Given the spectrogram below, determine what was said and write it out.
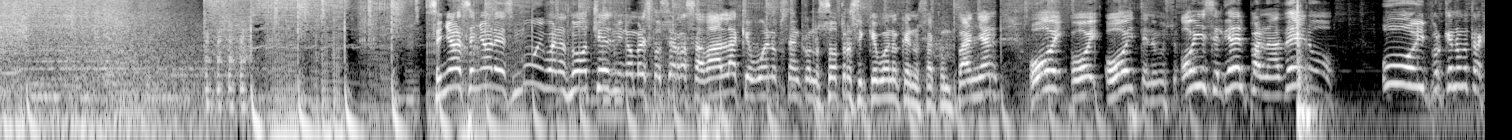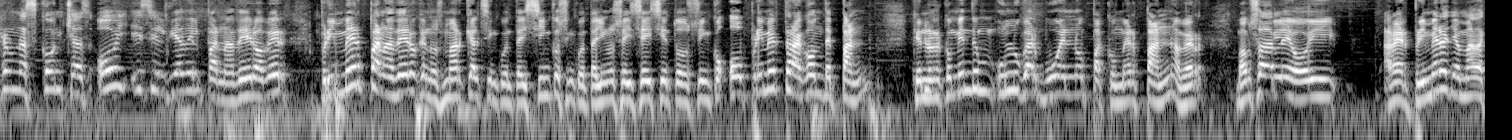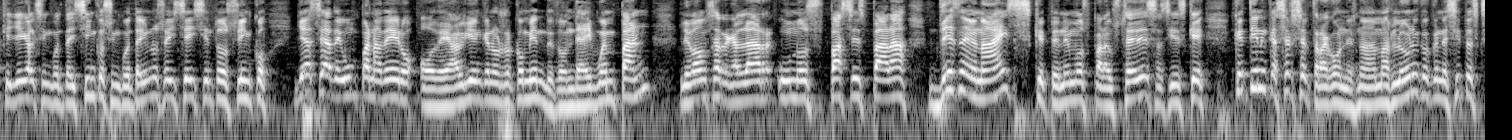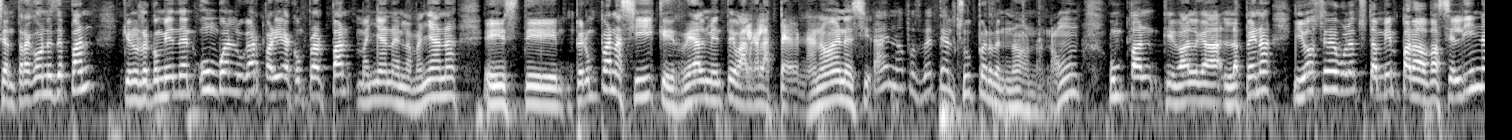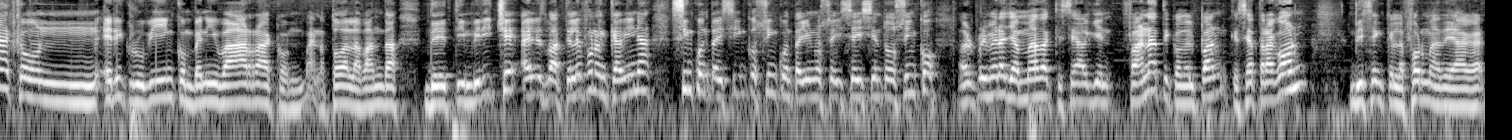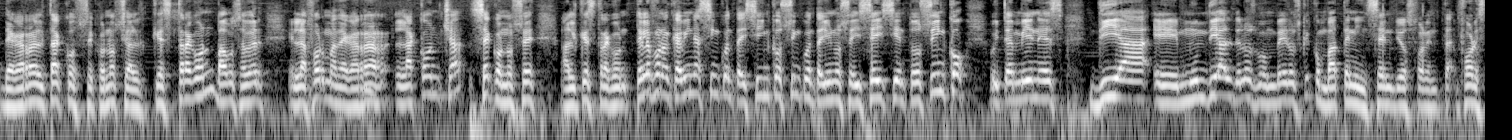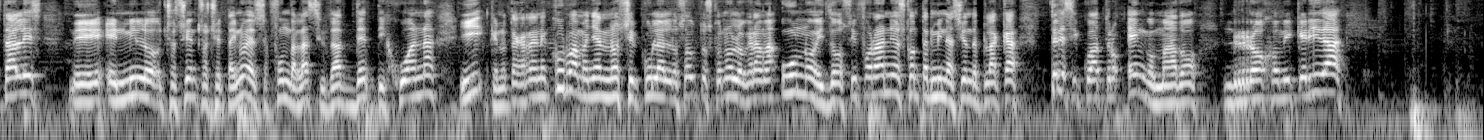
Señoras, señores, muy buenas noches. Mi nombre es José Razabala. Qué bueno que están con nosotros y qué bueno que nos acompañan. Hoy, hoy, hoy tenemos. Hoy es el día del panadero. Uy, ¿por qué no me trajeron unas conchas? Hoy es el día del panadero. A ver, primer panadero que nos marque al 55 51 66 1025 o primer tragón de pan que nos recomiende un lugar bueno para comer pan. A ver, vamos a darle hoy a ver, primera llamada que llega al 55 51 66 1025, ya sea de un panadero o de alguien que nos recomiende donde hay buen pan, le vamos a regalar unos pases para Disney on Ice que tenemos para ustedes. Así es que, ¿qué tienen que hacerse dragones? Nada más. Lo único que necesito es que sean dragones de pan, que nos recomienden un buen lugar para ir a comprar pan mañana en la mañana. Este, pero un pan así que realmente valga la pena, ¿no? Van a decir, ay, no, pues vete al súper. No, no, no. Un, un pan que valga la pena. Y vamos a tener boletos también para Vaselina con Eric Rubín, con Benny Barra, con, bueno, toda la banda de Timbiriche. Ahí les va, teléfono en cabina 55 51 66 105. A ver, primera llamada que sea alguien fanático del pan, que sea tragón. Dicen que la forma de, aga- de agarrar el taco se conoce al que es. Vamos a ver, en la forma de agarrar la concha se conoce al que es tragón. Teléfono en cabina 55 51 66 105. Hoy también es Día eh, Mundial de los Bomberos que combaten incendios forestales. Eh, en 1889 se funda la ciudad de Tijuana y que no te agarren en curva. Mañana no circulan los autos con holograma 1 y 2 y foráneos con terminación de placa 3 y 4 engomado rojo. Mi querida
